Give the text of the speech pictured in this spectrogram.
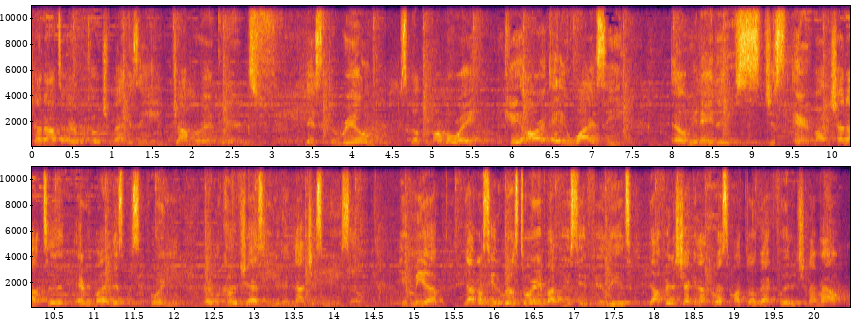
shout out to Urban Culture Magazine, Drama Records. That's The Real, spelled the normal way, K-R-A-Y-Z. LB Natives, just everybody. Shout out to everybody that's been supporting Urban Culture as a unit, not just me. So hit me up. Y'all go see the real story about the UC affiliates. Y'all finish checking out the rest of my throwback footage, and I'm out.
